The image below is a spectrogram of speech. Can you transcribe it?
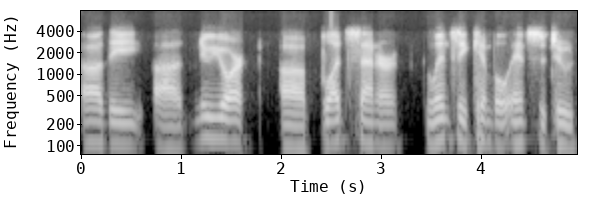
uh, the uh, New York uh, Blood Center Lindsley Kimball Institute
